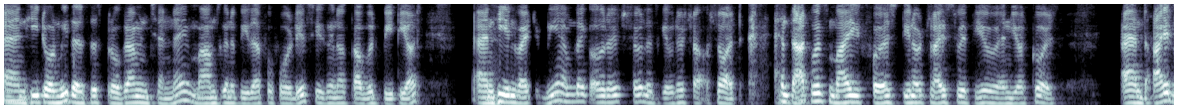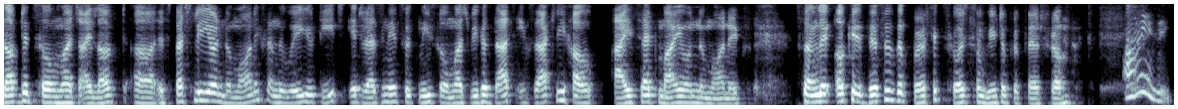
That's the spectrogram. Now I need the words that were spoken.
and he told me there's this program in Chennai. Mom's going to be there for four days. She's going to cover BTR and he invited me. I'm like all right sure let's give it a sh- shot. And that was my first you know tryst with you and your course. And i loved it so much. I loved uh, especially your mnemonics and the way you teach. It resonates with me so much because that's exactly how i set my own mnemonics so i'm like okay this is the perfect source for me to prepare from Amazing.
